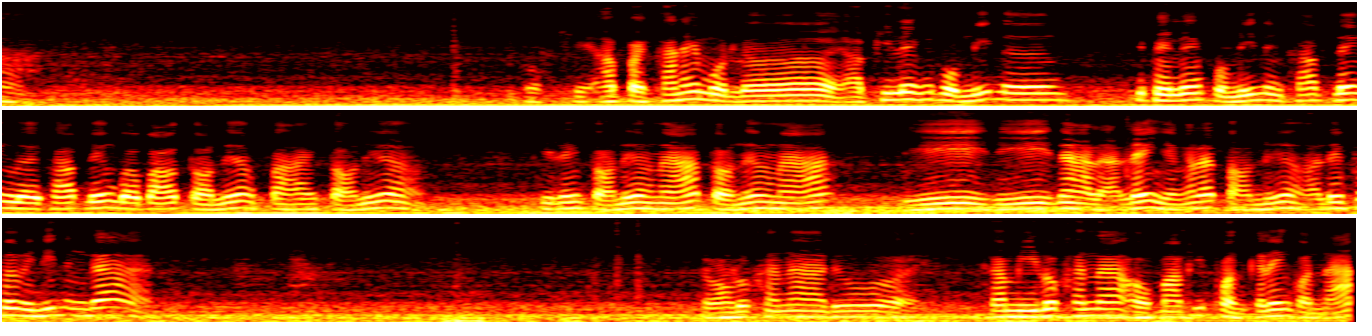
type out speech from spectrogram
อ่าโอเคเอาไปคันให้หมดเลยอะพี่เร่งให้ผมนิดนึงพี่เพนเร่งผมนิดนึงครับเร่งเลยครับเร่งเบาๆต่อเนื่องไปต่อเนื่องพี่เร่งต่อเนื่องนะ ต่อเนื่องนะ ดีดีน่าแหละเร่งอย่างนั้นแล้วต่อเนื่องเอาเร่งเพิ่มอีกนิดนึงได้ระวังรถข้างหน้าด้วยถ้ามีรถข้างหน้าออกมาพี่ผ่อนคันเร่งก่อนนะ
